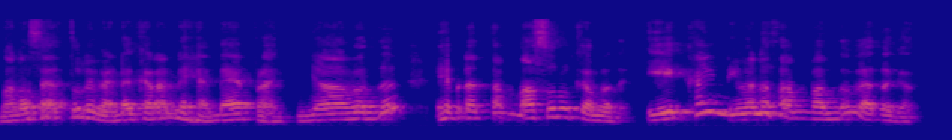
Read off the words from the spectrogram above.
මනස ඇතුලේ වැඩ කරන්නේ හැබැයි ප්‍රඥාවද එහෙම නැත්නම් මසුරුකමද? ඒකයි නිවන සම්බන්ධව වැදගත්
